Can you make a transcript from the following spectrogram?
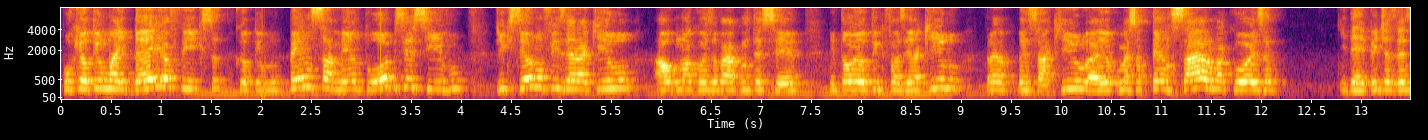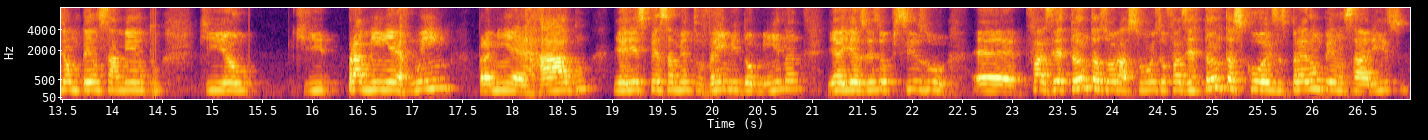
porque eu tenho uma ideia fixa, porque eu tenho um pensamento obsessivo de que se eu não fizer aquilo, alguma coisa vai acontecer. Então eu tenho que fazer aquilo para pensar aquilo, aí eu começo a pensar uma coisa e de repente às vezes é um pensamento que eu que para mim é ruim, para mim é errado, e aí esse pensamento vem e me domina, e aí às vezes eu preciso é, fazer tantas orações ou fazer tantas coisas para não pensar isso.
